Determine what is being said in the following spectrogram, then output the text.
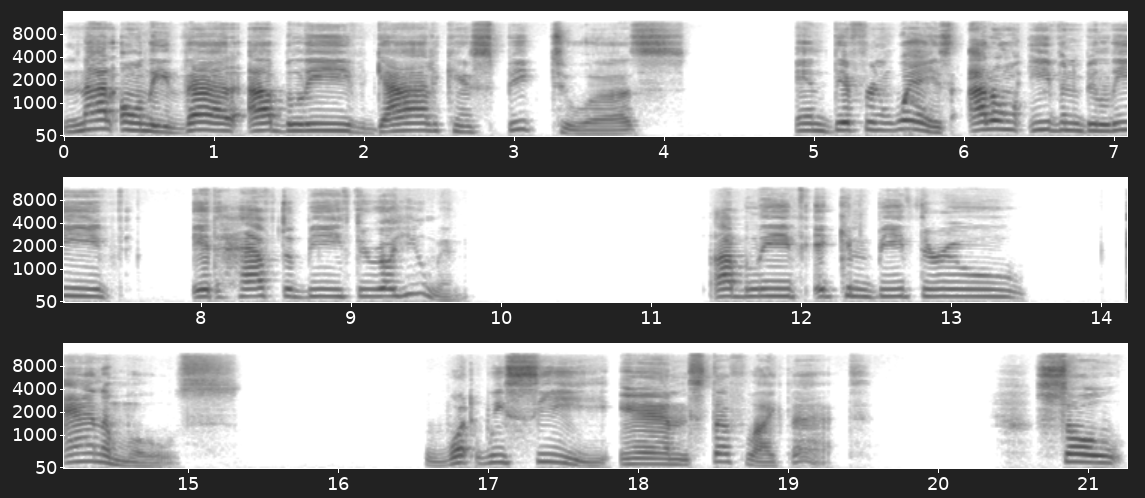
not only that, I believe God can speak to us in different ways. I don't even believe it have to be through a human. I believe it can be through animals, what we see and stuff like that. So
